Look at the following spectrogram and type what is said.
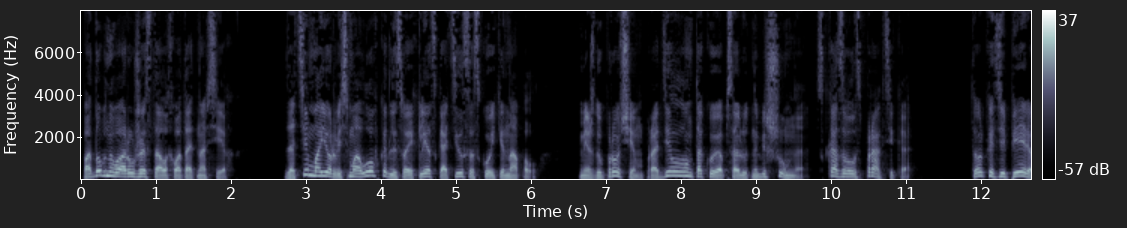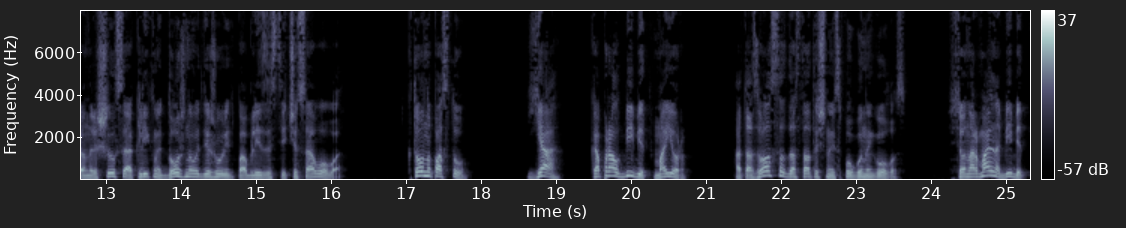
подобного оружия стало хватать на всех. Затем майор весьма ловко для своих лет скатился с койки на пол. Между прочим, проделал он такое абсолютно бесшумно, сказывалась практика. Только теперь он решился окликнуть должного дежурить поблизости часового. «Кто на посту?» «Я! Капрал Бибит, майор!» Отозвался достаточно испуганный голос. «Все нормально, Бибит?»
